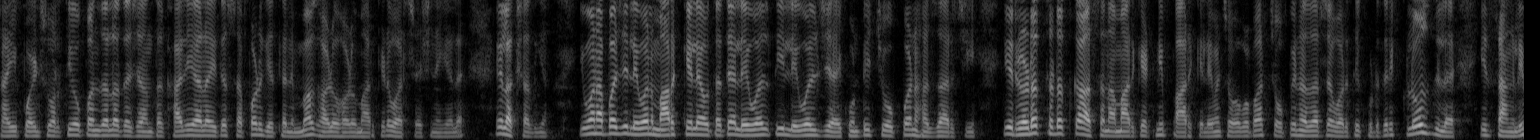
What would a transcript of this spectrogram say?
काही पॉईंट्सवरती ओपन झालं त्याच्यानंतर खाली आलं इथे सपोर्ट घेतल्याने मग हळूहळू मार्केट वरच्याशीने गेलं आहे हे लक्षात घ्या. इवन आपण जे लेवल मार्क केल्या होत्या त्या लेवल ती लेवल जी आहे कोणती? चोपन्न हजारची. ही रडत थडत का असं ना मार्केटनी पार केली. म्हणजे जवळपास चोपन्न हजारच्या वरती कुठेतरी क्लोज दिलं आहे ही चांगली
